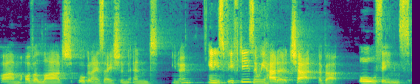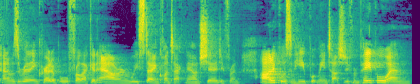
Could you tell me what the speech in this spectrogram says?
um, of a large organization, and you know, in his fifties, and we had a chat about all things, and it was really incredible for like an hour, and we stay in contact now and share different articles, and he put me in touch with different people and.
